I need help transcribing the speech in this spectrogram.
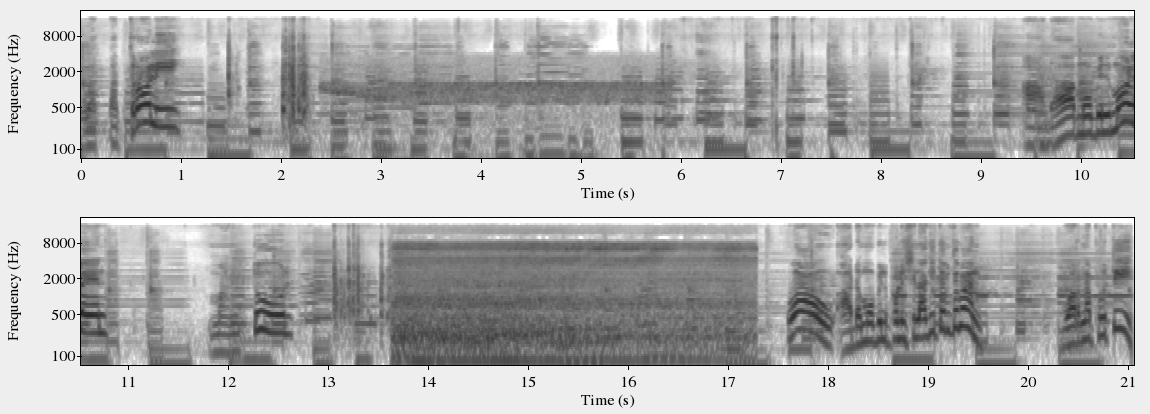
Buat patroli. Ada mobil molen, mantul. Wow, ada mobil polisi lagi, teman-teman. Warna putih.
